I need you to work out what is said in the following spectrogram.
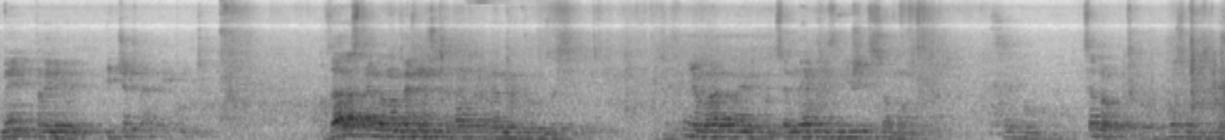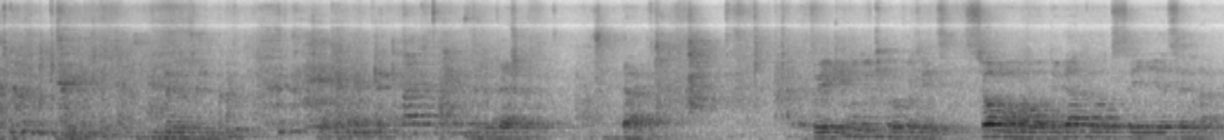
ми прийняли і четвертий пункт. Зараз треба нам визначити дату проведення другого засідання. Це не пізніше самого. Це добре. Так. то які будуть пропозиції? 7-го, 9-го це є середа.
